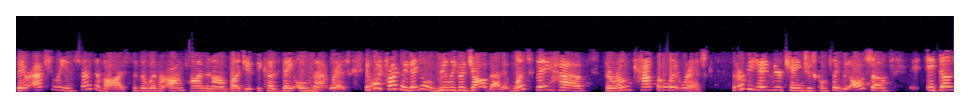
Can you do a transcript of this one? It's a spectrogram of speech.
They are actually incentivized to deliver on time and on budget because they own that risk. And quite frankly, they do a really good job at it. Once they have their own capital at risk, their behavior changes completely. Also, it does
